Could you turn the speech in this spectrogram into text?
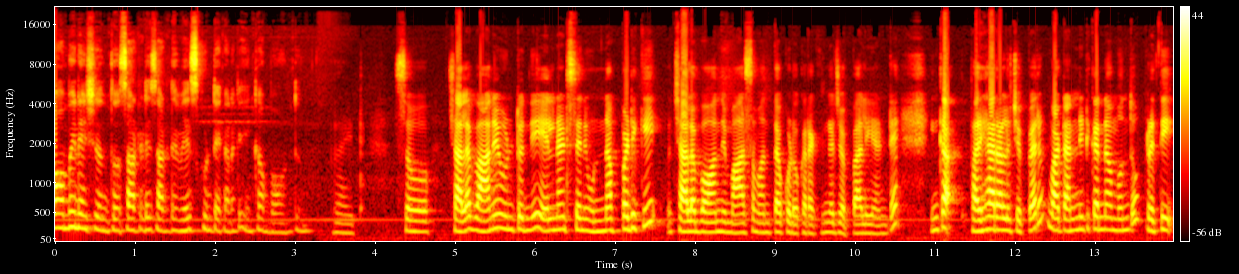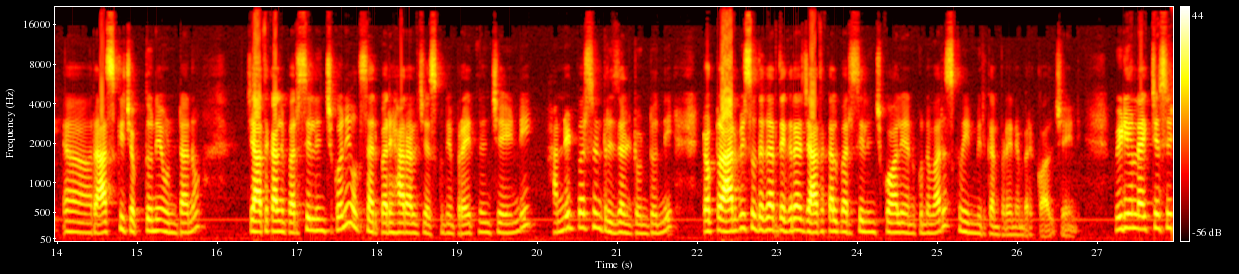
కాంబినేషన్తో సాటర్డే సాటర్డే వేసుకుంటే కనుక ఇంకా బాగుంటుంది. రైట్ సో చాలా బాగానే ఉంటుంది. ఏల్నట్స్ అని ఉన్నప్పటికీ చాలా బాగుంది మాసం అంతా కూడా ఒక రకంగా చెప్పాలి అంటే. ఇంకా పరిహారాలు చెప్పారు. వాటన్నిటికన్నా ముందు ప్రతి రాశికి చెప్తూనే ఉంటాను. జాతకాలను పరిశీలించుకొని ఒకసారి పరిహారాలు చేసుకునే ప్రయత్నం చేయండి. హండ్రెడ్ పర్సెంట్ రిజల్ట్ ఉంటుంది. డాక్టర్ ఆర్బి సుధ గారి దగ్గర జాతకాలు పరిశీలించుకోవాలి అనుకున్న వారు స్క్రీన్ మీద కనపడే నెంబర్కి కాల్ చేయండి. వీడియోని లైక్ చేసి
